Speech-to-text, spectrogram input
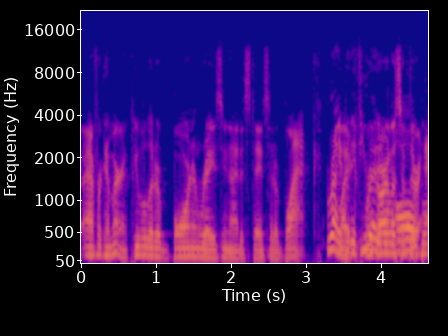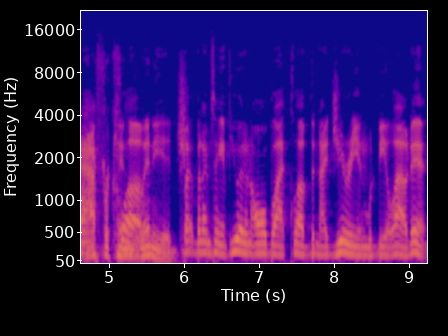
African Americans, people that are born and raised in the United States that are black. Right, Like, but if you had an regardless of their all-black African club- lineage, But but I'm saying if you had an all black club, the Nigerian would be allowed in.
